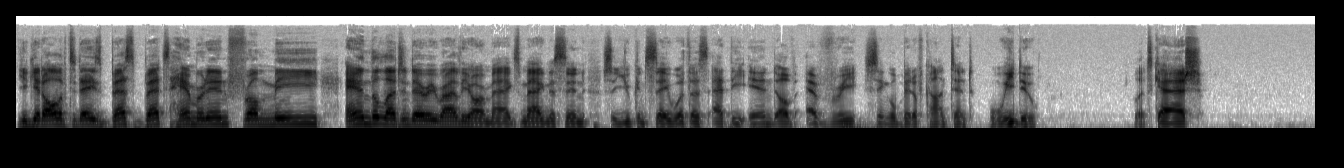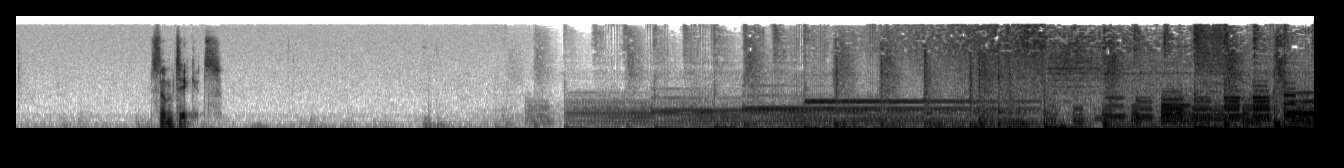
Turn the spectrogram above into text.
you get all of today's best bets hammered in from me and the legendary Riley R. Mags Magnuson so you can stay with us at the end of every single bit of content we do. Let's cash some tickets. Bye.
